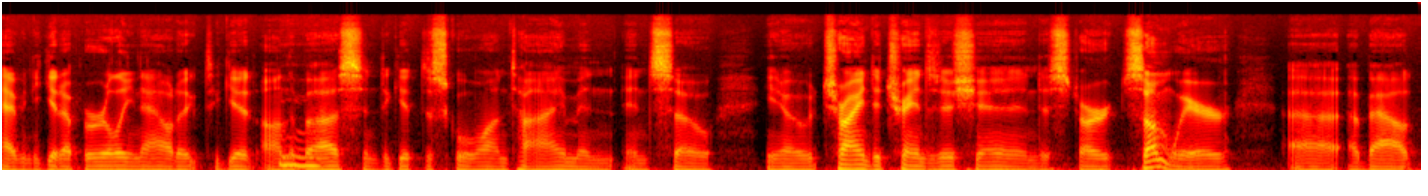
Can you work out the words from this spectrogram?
having to get up early now to, to get on mm. the bus and to get to school on time, and and so you know, trying to transition and to start somewhere uh, about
